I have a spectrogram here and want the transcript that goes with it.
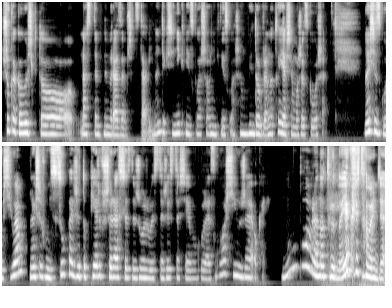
szuka kogoś, kto następnym razem przedstawi. No i tak się nikt nie zgłaszał, nikt nie zgłaszał. Mówię, dobra, no to ja się może zgłoszę. No i się zgłosiłam. No i szef mówi, super, że to pierwszy raz się zdarzyło, żeby stażysta się w ogóle zgłosił, że okej. Okay. No dobra, no trudno, jakoś to będzie.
